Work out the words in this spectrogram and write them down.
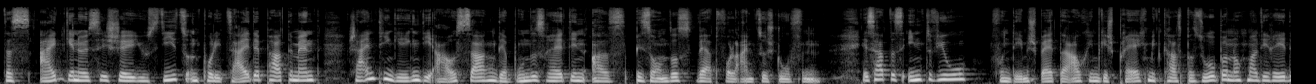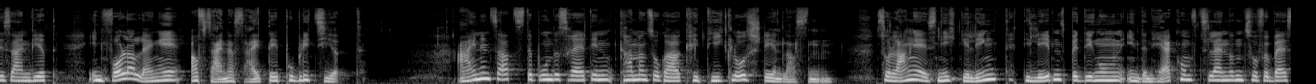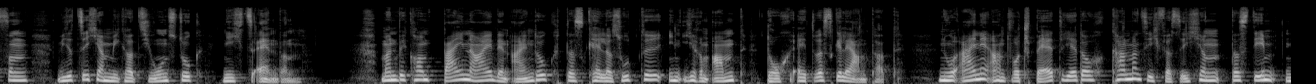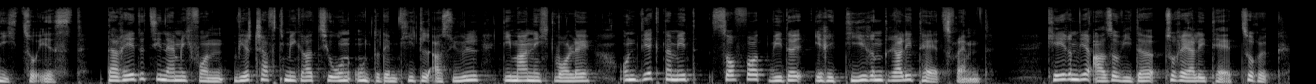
Das eidgenössische Justiz- und Polizeidepartement scheint hingegen die Aussagen der Bundesrätin als besonders wertvoll einzustufen. Es hat das Interview, von dem später auch im Gespräch mit Caspar Surber nochmal die Rede sein wird, in voller Länge auf seiner Seite publiziert. Einen Satz der Bundesrätin kann man sogar kritiklos stehen lassen. Solange es nicht gelingt, die Lebensbedingungen in den Herkunftsländern zu verbessern, wird sich am Migrationsdruck nichts ändern. Man bekommt beinahe den Eindruck, dass Keller-Sutter in ihrem Amt doch etwas gelernt hat. Nur eine Antwort später jedoch kann man sich versichern, dass dem nicht so ist. Da redet sie nämlich von Wirtschaftsmigration unter dem Titel Asyl, die man nicht wolle, und wirkt damit sofort wieder irritierend realitätsfremd. Kehren wir also wieder zur Realität zurück.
